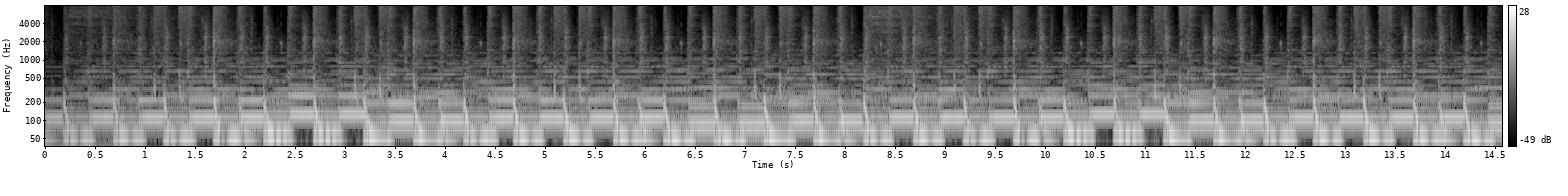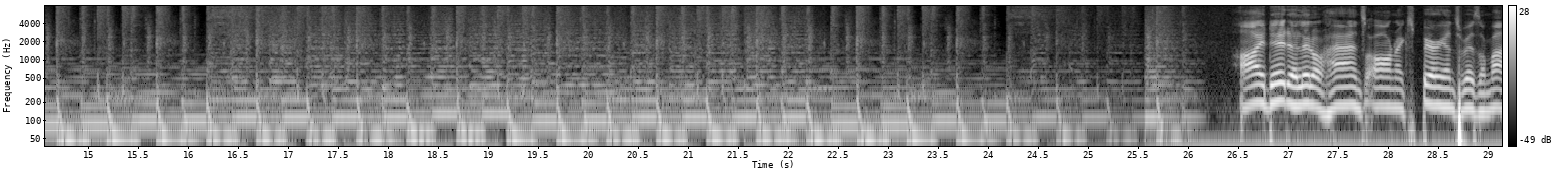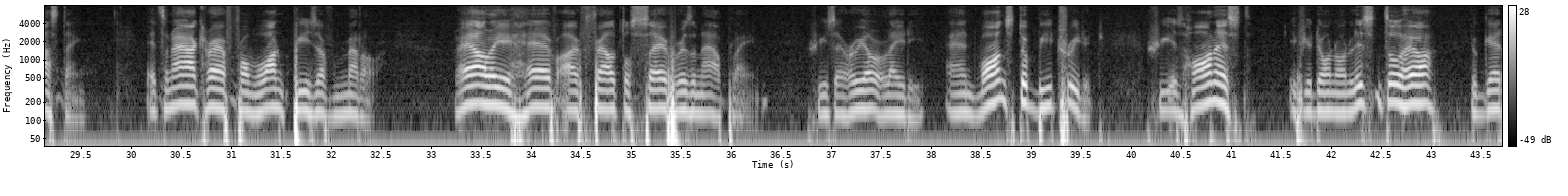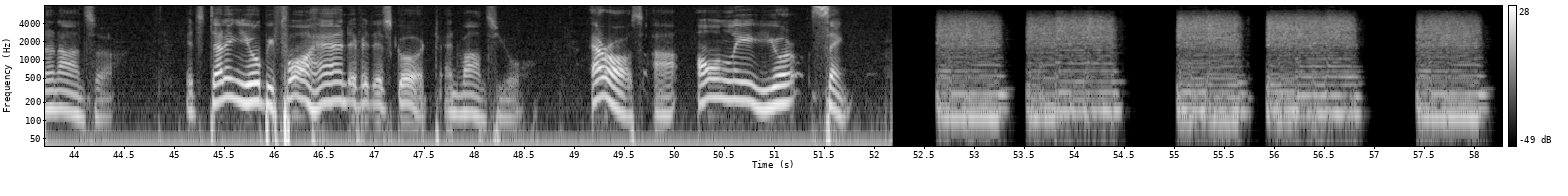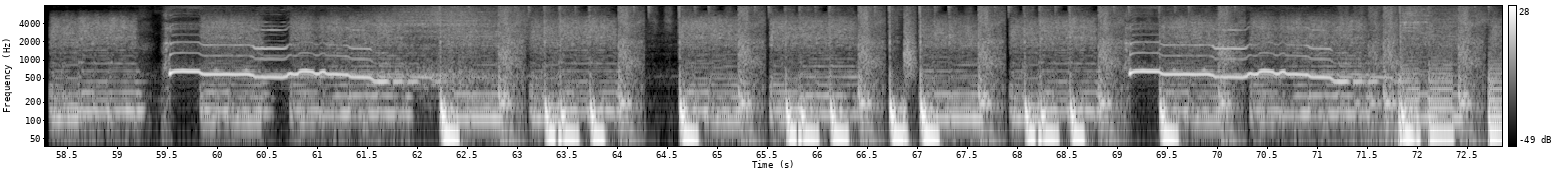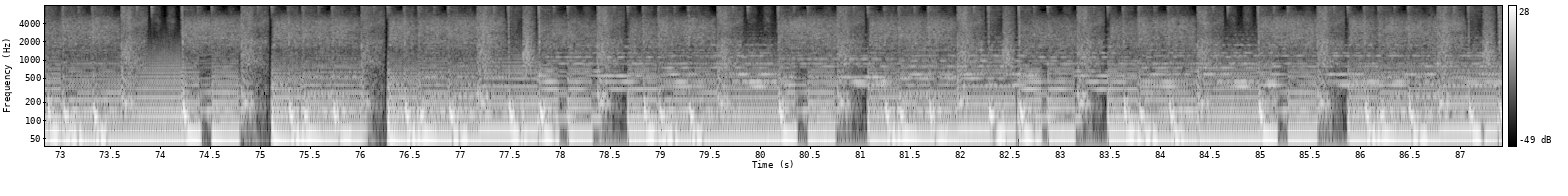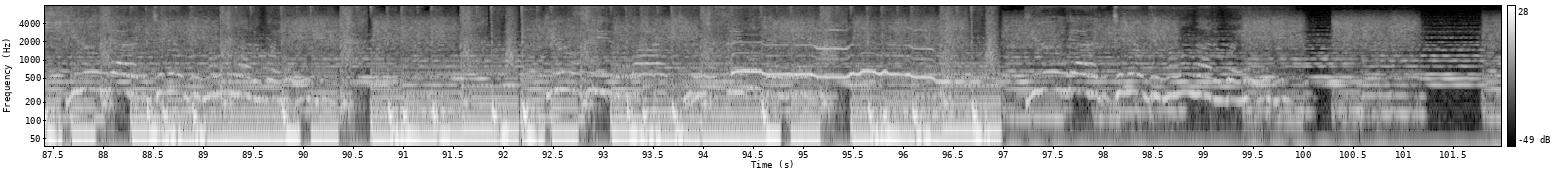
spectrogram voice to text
I did a little hands-on experience with a Mustang. It's an aircraft from one piece of metal. Rarely have I felt so safe with an airplane. She's a real lady and wants to be treated. She is honest. If you don't listen to her, you get an answer. It's telling you beforehand if it is good and wants you. Errors are only your thing.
